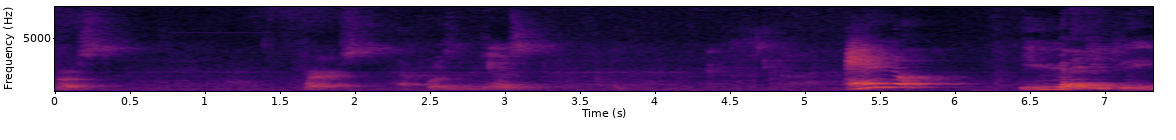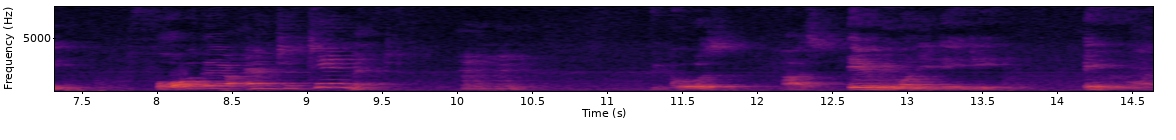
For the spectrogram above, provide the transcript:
first. First, that was the music. And immediately for their entertainment. Mm-hmm. Because as everyone in Haiti, everyone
